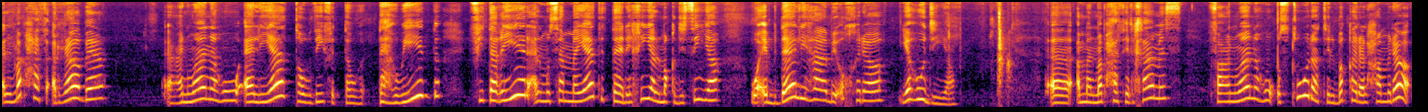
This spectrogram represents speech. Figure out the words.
المبحث الرابع عنوانه آليات توظيف التهويد في تغيير المسميات التاريخية المقدسية وإبدالها بأخرى يهودية. آه، أما المبحث الخامس فعنوانه أسطورة البقرة الحمراء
